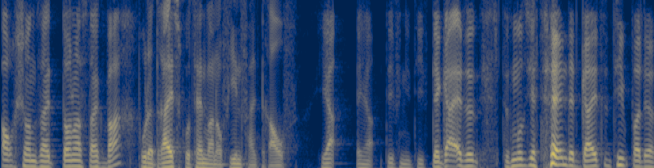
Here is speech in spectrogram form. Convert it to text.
auch schon seit Donnerstag wach. Bruder, 30% waren auf jeden Fall drauf. Ja, ja, definitiv. Der geil, also, das muss ich erzählen, der geilste Typ war der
